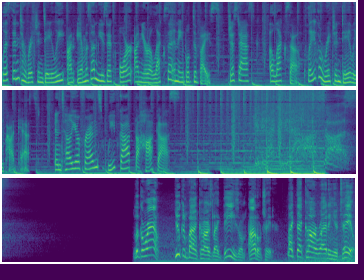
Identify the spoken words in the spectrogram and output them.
Listen to Rich and Daily on Amazon Music or on your Alexa enabled device. Just ask, Alexa, play the Rich and Daily podcast. And tell your friends we've got the hot goss. Look around. You can find cars like these on AutoTrader, like that car riding your tail.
